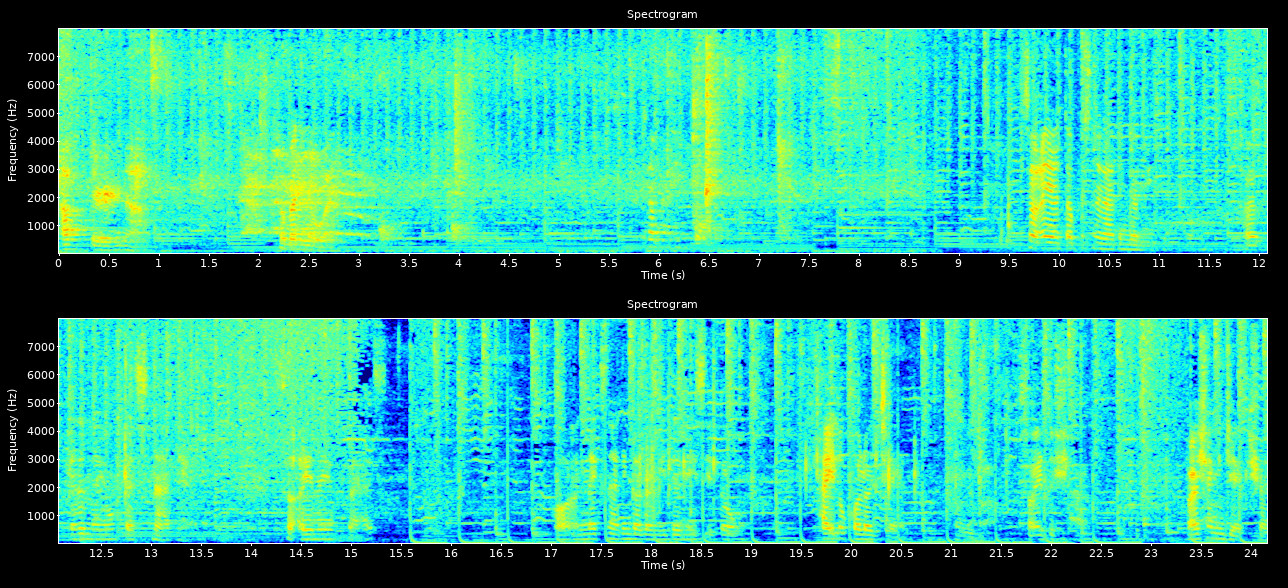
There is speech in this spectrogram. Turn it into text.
after na kabanlawan. So, ayan, tapos na natin gamitin ito. At ito na yung test natin. So, ayun na yung test. O, ang next natin gagamitin is itong Hylocollagen. Ano? So, ito siya. Para siyang injection.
